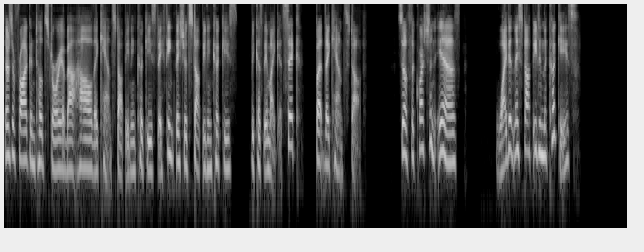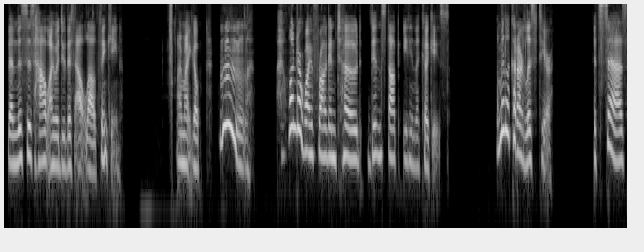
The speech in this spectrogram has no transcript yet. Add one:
There's a frog and toad story about how they can't stop eating cookies. They think they should stop eating cookies because they might get sick, but they can't stop. So, if the question is, why didn't they stop eating the cookies? Then this is how I would do this out loud thinking. I might go, hmm, I wonder why Frog and Toad didn't stop eating the cookies. Let me look at our list here. It says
